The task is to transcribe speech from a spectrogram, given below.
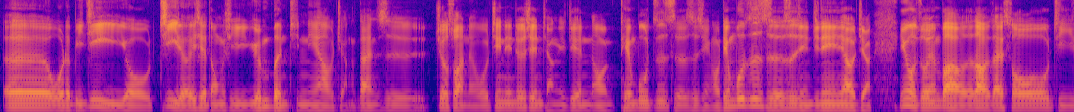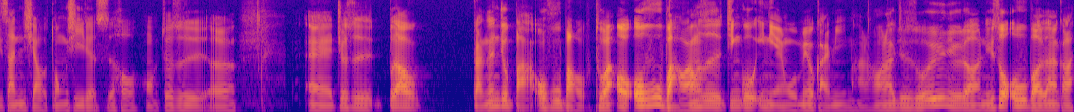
呃我的笔记有记了一些东西，原本今天要讲，但是就算了，我今天就先讲一件哦，恬不知耻的事情。哦，恬不知耻的事情今天一定要讲，因为我昨天不晓得到底在收集三小东西的时候，哦，就是呃，哎，就是不知道。反正就把欧付宝突然哦，欧付宝好像是经过一年我没有改密码，然后他就说：“哎、欸，牛的，你说欧付宝在哪个？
